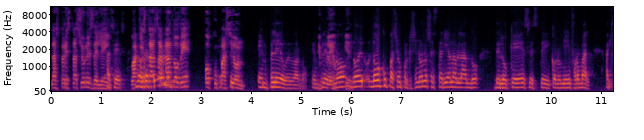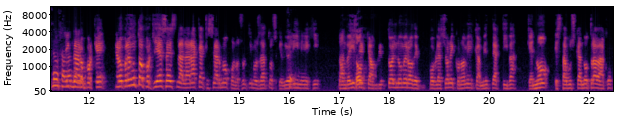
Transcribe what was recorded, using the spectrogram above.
las prestaciones de ley. Así es. O aquí Nos estás hablando de ocupación. Empleo, Eduardo, empleo, Empleo, no, no, no ocupación, porque si no nos estarían hablando de lo que es este economía informal. Aquí estamos Sí, hablando claro, de- porque te lo pregunto porque esa es la laraca que se armó con los últimos datos que dio el INEGI, donde dice que aumentó el número de población económicamente activa que no está buscando trabajo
